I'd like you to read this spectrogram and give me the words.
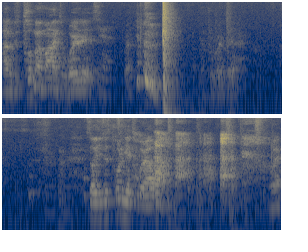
I can just put my mind to where it is. Yeah. right? Put it right there. So you're just putting it to where I want. Right?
